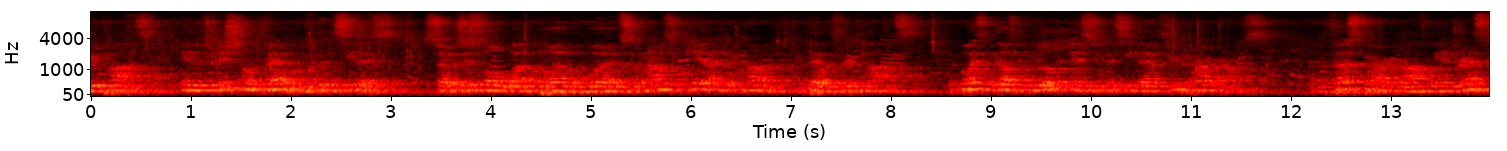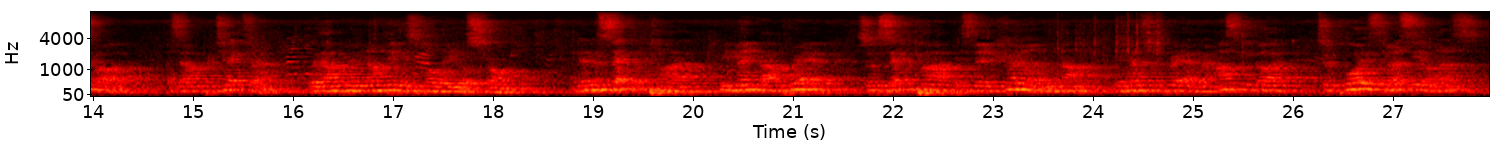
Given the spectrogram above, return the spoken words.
Three parts. In the traditional prayer book, you couldn't see this. So it's just all word, word of words. So when I was a kid, I didn't know that there were three parts. The boys and girls, if you look at this, you can see there are three paragraphs. In the first paragraph, we address God as our protector, without whom nothing is holy or strong. And in the second part, we make our prayer. So the second part is the kernel and the nut. We have the prayer. We're asking God to pour His mercy on us,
